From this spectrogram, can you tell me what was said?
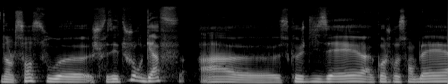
Dans le sens où je faisais toujours gaffe à ce que je disais, à quoi je ressemblais.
